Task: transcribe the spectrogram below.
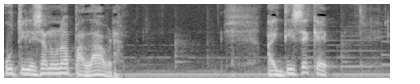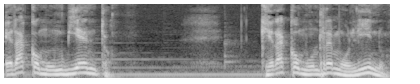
utilizan una palabra. Ahí dice que era como un viento, que era como un remolino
